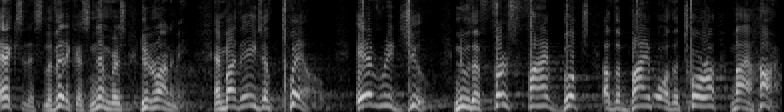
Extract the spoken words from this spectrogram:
Exodus, Leviticus, Numbers, Deuteronomy. And by the age of 12, every Jew knew the first five books of the Bible or the Torah by heart.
